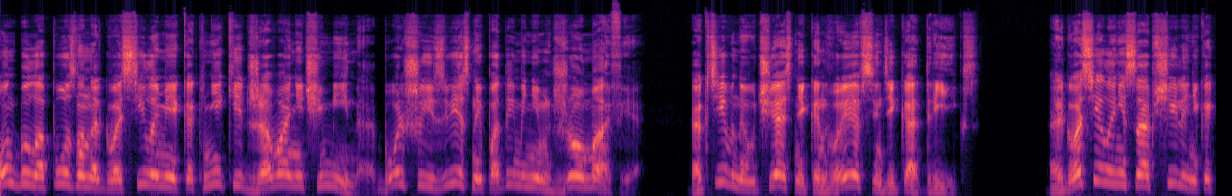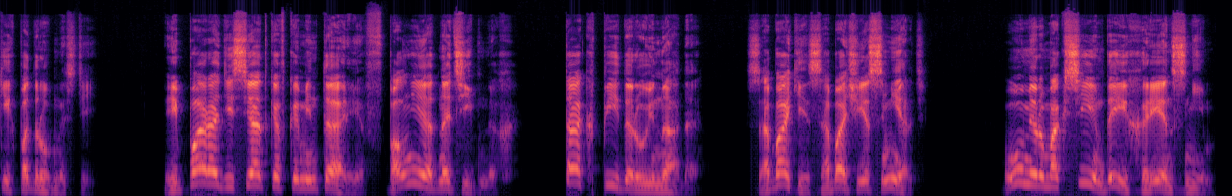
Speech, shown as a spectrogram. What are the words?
Он был опознан альгвасилами как некий Джованни Чимина, больше известный под именем Джо Мафия, активный участник НВФ синдикат 3Х. Альгвасилы не сообщили никаких подробностей. И пара десятков комментариев, вполне однотипных. Так пидору и надо. Собаки – собачья смерть. Умер Максим, да и хрен с ним.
